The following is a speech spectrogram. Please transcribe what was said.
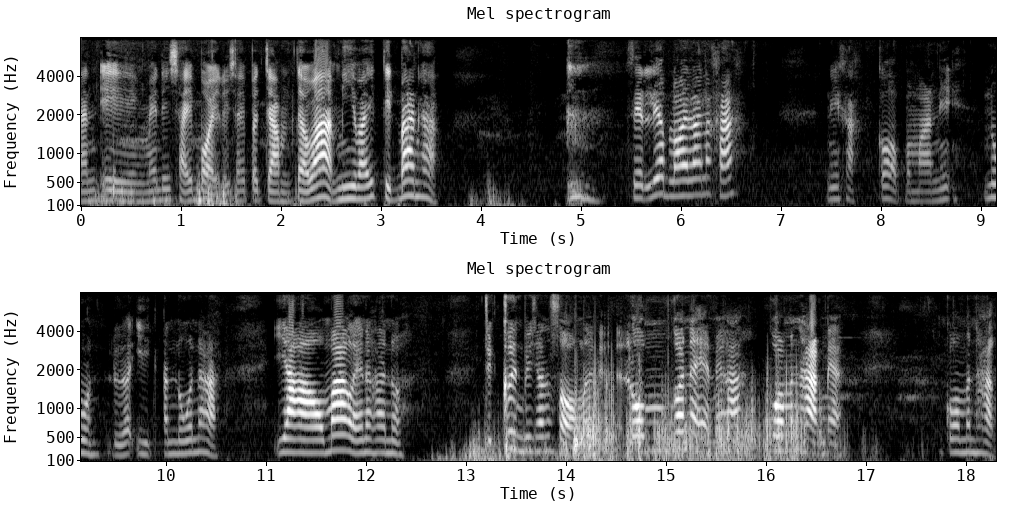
นั้นเองไม่ได้ใช้บ่อยหรือใช้ประจำแต่ว่ามีไว้ติดบ้านค่ะ เสร็จเรียบร้อยแล้วนะคะ นี่ค่ะ ก็ประมาณนี้นู่นเหลืออีกอันนู้นนะคะยาวมากเลยนะคะหนูจะขึ้นไปชั้นสองเลยเนี่ยลมก็เนี่ยเห็นไหมคะกลัวมันหักเนี่ยกลัวมันหัก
